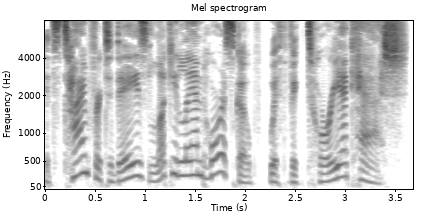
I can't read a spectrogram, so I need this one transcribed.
It's time for today's Lucky Land horoscope with Victoria Cash.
